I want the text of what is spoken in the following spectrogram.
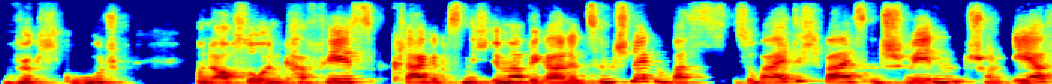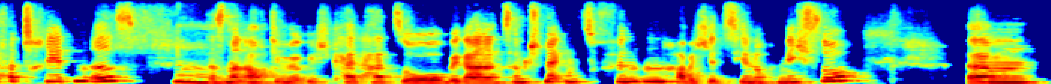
wirklich gut. Und auch so in Cafés, klar gibt es nicht immer vegane Zimtschnecken, was, soweit ich weiß, in Schweden schon eher vertreten ist, ja. Ah, dass man auch die Möglichkeit hat, so vegane Zimtschnecken zu finden. Habe ich jetzt hier noch nicht so. Ähm,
